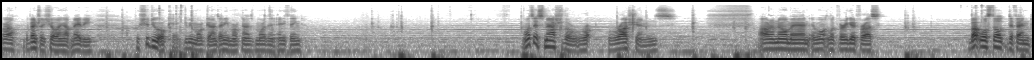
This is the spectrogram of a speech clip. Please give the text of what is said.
well, eventually showing up, maybe. We should do okay. Give me more guns. I need more guns more than anything. Once I smash the Ru Russians, I don't know, man. It won't look very good for us. But we'll still defend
